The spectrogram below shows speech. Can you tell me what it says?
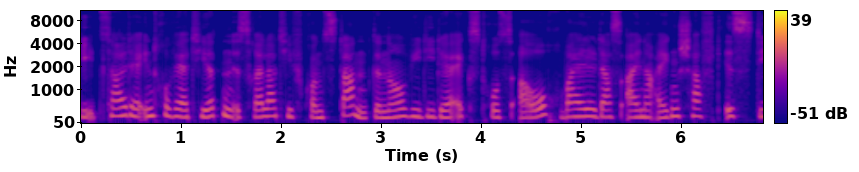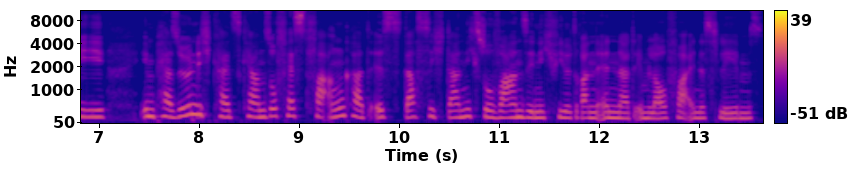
Die Zahl der Introvertierten ist relativ konstant, genau wie die der Extros auch, weil das eine Eigenschaft ist, die im Persönlichkeitskern so fest verankert ist, dass sich da nicht so wahnsinnig viel dran ändert im Laufe eines eines Lebens.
